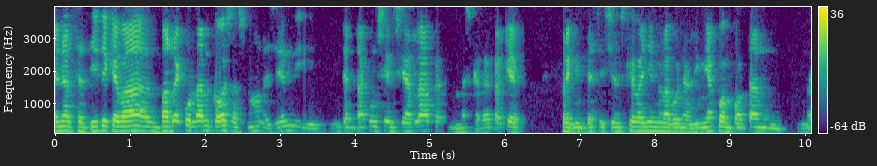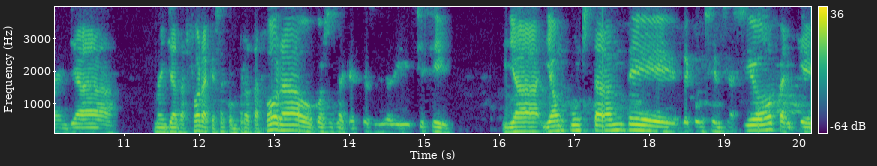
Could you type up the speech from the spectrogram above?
en el sentit de que va, va recordant coses, no?, la gent, i intentar conscienciar-la, més que res perquè prenguin decisions que vagin en la bona línia quan porten menjar, menjar de fora, que s'ha comprat a fora o coses d'aquestes. És a dir, sí, sí, hi ha, hi ha un constant de, de conscienciació perquè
